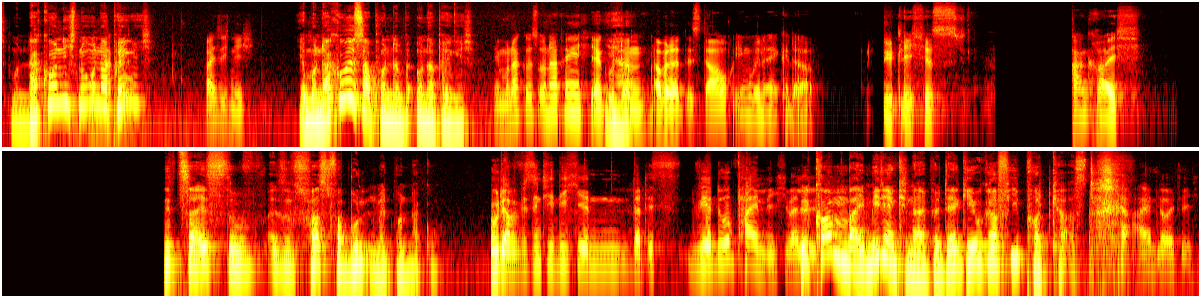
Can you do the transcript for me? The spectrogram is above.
Ist Monaco nicht nur Monaco. unabhängig? weiß ich nicht. Ja, Monaco ist ab un- unabhängig. Nee, Monaco ist unabhängig? Ja, gut, Ja. dann. Aber das ist da auch irgendwo in der Ecke da. Südliches Frankreich. Nizza ist so also fast verbunden mit Monaco. Gut, aber wir sind hier nicht in. Das ist mir nur peinlich, weil. Willkommen bei Medienkneipe, der Geografie-Podcast. Ja, eindeutig.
